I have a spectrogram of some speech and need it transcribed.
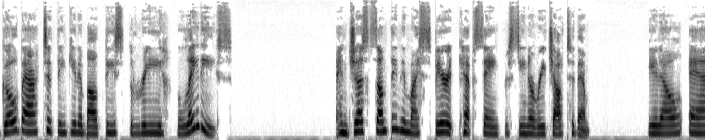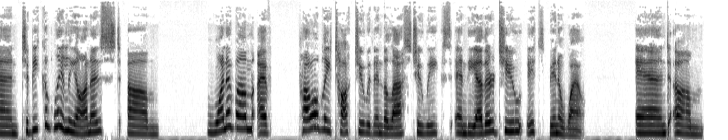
go back to thinking about these three ladies and just something in my spirit kept saying, Christina, reach out to them, you know? And to be completely honest, um, one of them I've probably talked to within the last two weeks and the other two, it's been a while. And, um,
